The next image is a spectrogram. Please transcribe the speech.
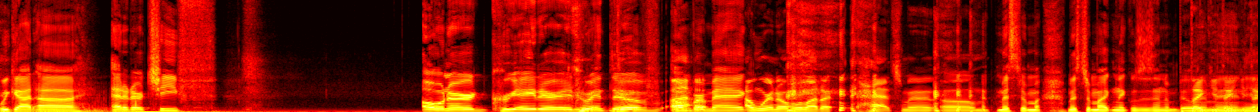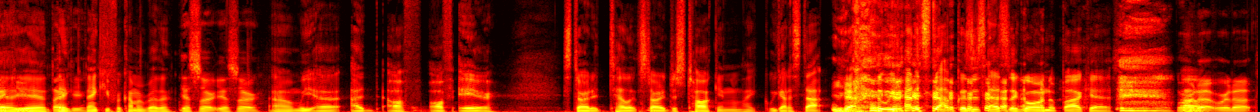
We got uh editor chief owner, creator, inventor Dude, of Umber I, Mag. I'm wearing a whole lot of hats, man. Um, Mr. M- Mr. Mike Nichols is in the building, thank you, man. Thank you, yeah, thank you, yeah. Thank, thank, you. Thank you for coming, brother. Yes, sir. Yes, sir. Um, we uh, I off off air started telling, started just talking. I'm like, we got to stop. We yeah, gotta, we got to stop because this has to go on the podcast. Word um, up, word up.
